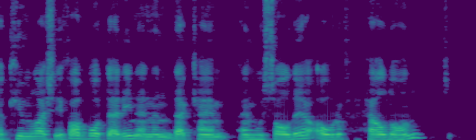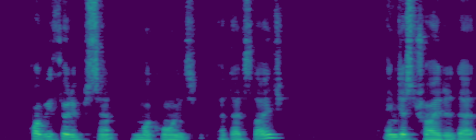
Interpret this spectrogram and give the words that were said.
accumulation. If I bought that in and then that came and we sold out, I would have held on probably 30% of my coins at that stage and just traded that.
